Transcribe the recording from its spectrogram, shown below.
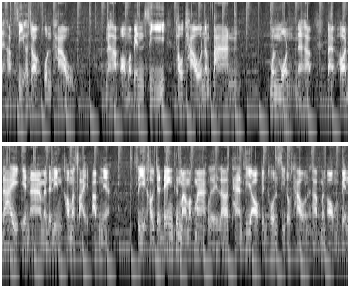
นะครับสีเขาจะออกโทนเทานะครับออกมาเป็นสีเทาๆน้ำตาลหม่นๆนะครับแต่พอได้ NR มันดารินเข้ามาใส่ปั๊บเนี่ยสีเขาจะเด้งขึ้นมามาก ๆเลย แล้วแทนที่จะออกเป็นโทนสีเทาๆนะครับมันออกมาเป็น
